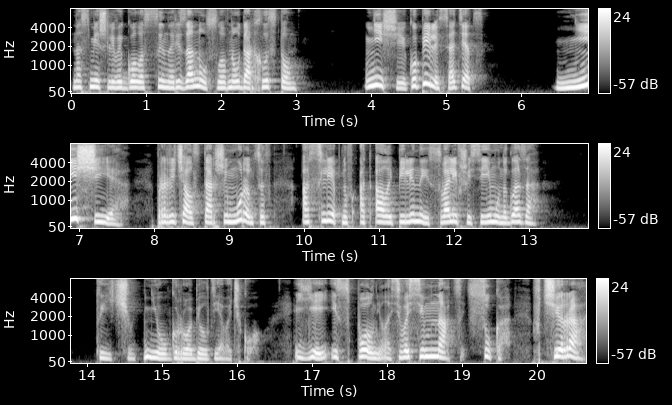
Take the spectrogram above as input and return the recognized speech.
Насмешливый голос сына резанул, словно удар хлыстом. «Нищие купились, отец!» «Нищие!» – прорычал старший Муромцев, ослепнув от алой пелены, свалившейся ему на глаза. «Ты чуть не угробил девочку. Ей исполнилось восемнадцать, сука! Вчера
